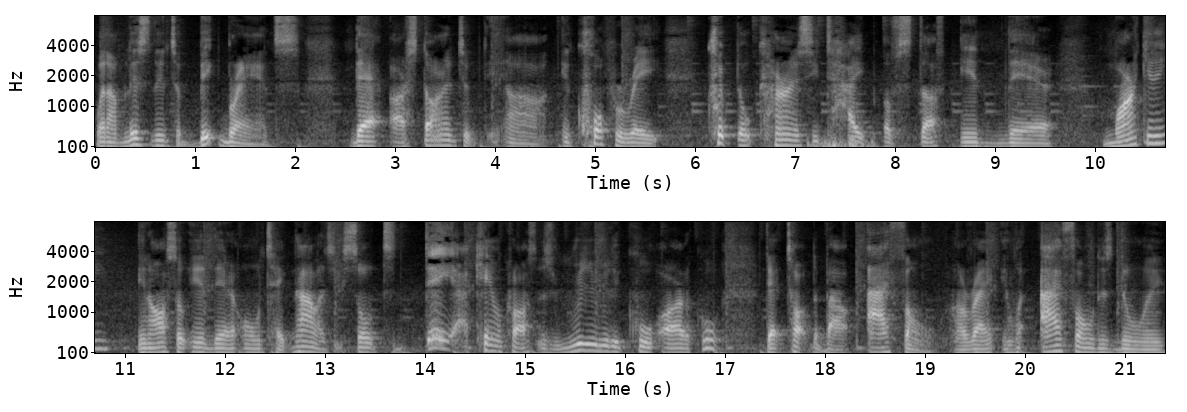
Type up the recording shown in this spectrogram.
when i'm listening to big brands that are starting to uh, incorporate cryptocurrency type of stuff in their marketing and also in their own technology. So today I came across this really, really cool article that talked about iPhone, all right, and what iPhone is doing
